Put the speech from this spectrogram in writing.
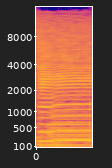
Mm-hmm.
